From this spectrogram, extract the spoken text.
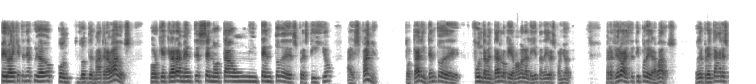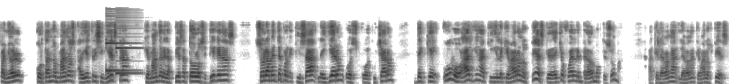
Pero hay que tener cuidado con los demás grabados, porque claramente se nota un intento de desprestigio a España total intento de fundamentar lo que llamamos la leyenda negra española. Me refiero a este tipo de grabados, donde presentan al español cortando manos a diestra y siniestra, quemándole la pieza a todos los indígenas, solamente porque quizá leyeron o, escucharon de que hubo alguien a quien le quemaron los pies, que de hecho fue el emperador Moctezuma, a quien le van a, le van a quemar los pies.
